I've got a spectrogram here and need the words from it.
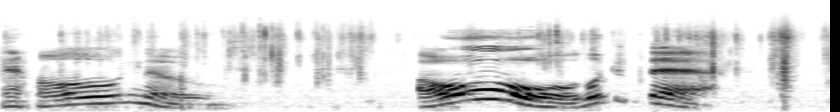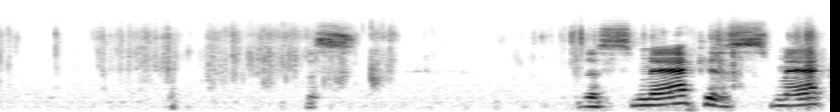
there. Oh no. Oh, look at that. The, s- the smack is smack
